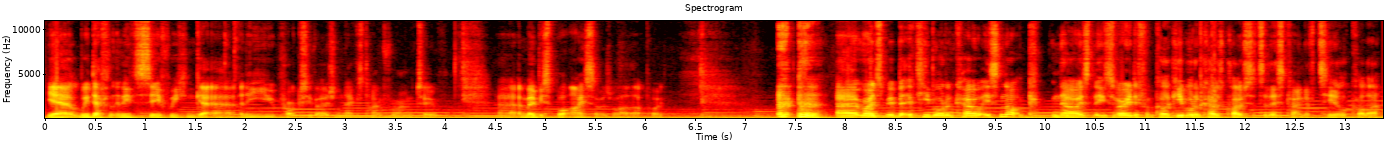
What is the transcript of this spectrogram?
Yeah, we definitely need to see if we can get a, an EU proxy version next time for round two, uh, and maybe support ISO as well at that point. uh, reminds me a bit of Keyboard and Co. It's not, no, it's, it's a very different colour. Keyboard and Co is closer to this kind of teal colour,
